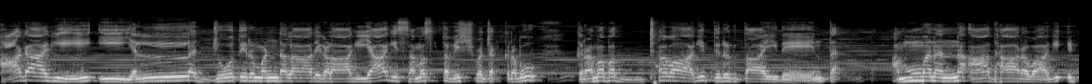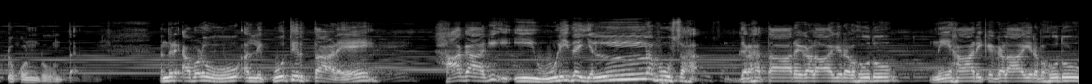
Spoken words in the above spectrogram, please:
ಹಾಗಾಗಿ ಈ ಎಲ್ಲ ಜ್ಯೋತಿರ್ಮಂಡಲಾದಿಗಳಾಗಿಯಾಗಿ ಸಮಸ್ತ ವಿಶ್ವಚಕ್ರವು ಕ್ರಮಬದ್ಧವಾಗಿ ತಿರುಗ್ತಾ ಇದೆ ಅಂತ ಅಮ್ಮನನ್ನ ಆಧಾರವಾಗಿ ಇಟ್ಟುಕೊಂಡು ಅಂತ. ಅಂದರೆ ಅವಳು ಅಲ್ಲಿ ಕೂತಿರ್ತಾಳೆ. ಹಾಗಾಗಿ ಈ ಉಳಿದ ಎಲ್ಲವೂ ಸಹ ಗ್ರಹತಾರೆಗಳಾಗಿರಬಹುದು ನೇಹಾರಿಕೆಗಳಾಗಿರಬಹುದು,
